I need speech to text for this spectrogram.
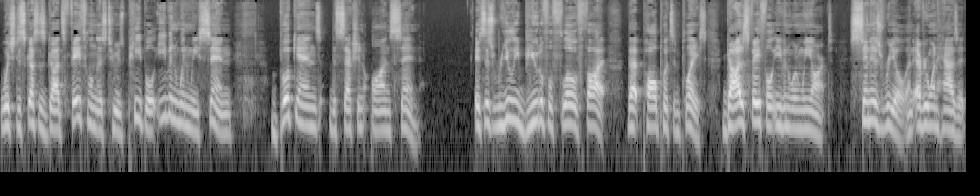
which discusses God's faithfulness to his people even when we sin, bookends the section on sin. It's this really beautiful flow of thought that Paul puts in place. God is faithful even when we aren't. Sin is real and everyone has it,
